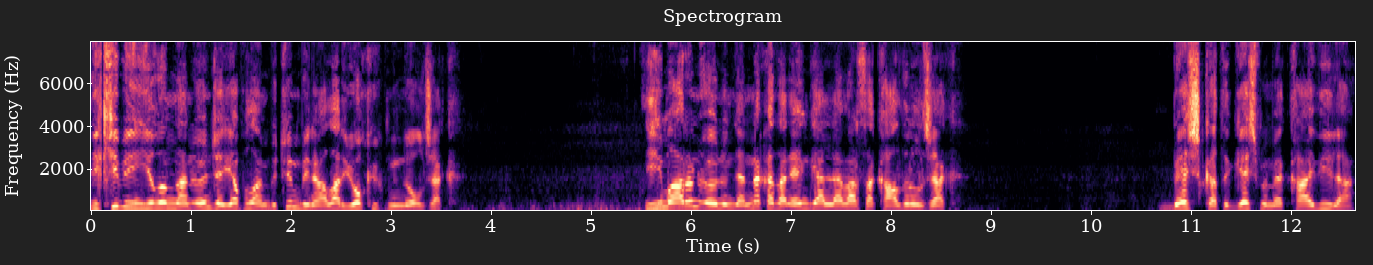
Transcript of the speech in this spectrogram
2000 yılından önce yapılan bütün binalar yok hükmünde olacak. İmarın önünden ne kadar engeller varsa kaldırılacak. 5 katı geçmeme kaydıyla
